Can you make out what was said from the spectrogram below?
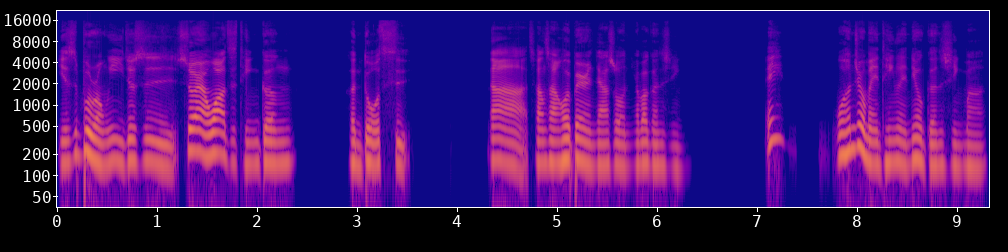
也是不容易。就是虽然袜子停更很多次，那常常会被人家说你要不要更新？哎，我很久没听了，你有更新吗？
